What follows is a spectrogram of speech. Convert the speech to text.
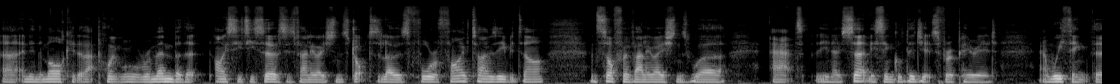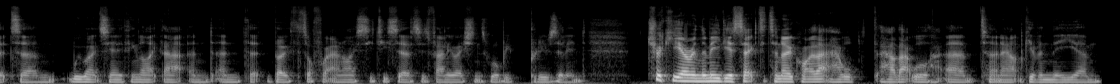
uh, and in the market at that point will remember that ICT services valuations dropped as low as four or five times EBITDA, and software valuations were at you know certainly single digits for a period. And we think that um, we won't see anything like that, and and that both software and ICT services valuations will be pretty resilient. Trickier in the media sector to know quite that how how that will uh, turn out, given the um,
